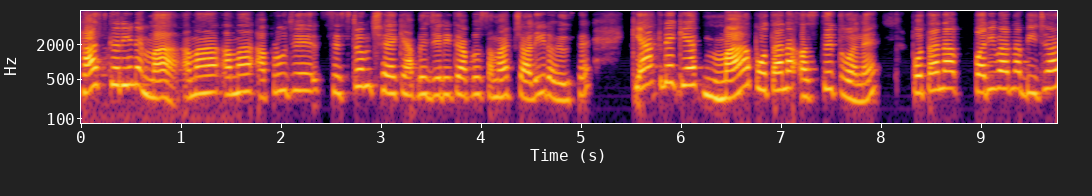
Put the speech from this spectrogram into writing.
ખાસ કરીને માં, આમાં આમાં આપણું જે સિસ્ટમ છે કે આપણે જે રીતે આપણું સમાજ ચાલી રહ્યું છે, ક્યાંક ને ક્યાંકમાં પોતાના અસ્તિત્વને પોતાના પરિવારના બીજા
